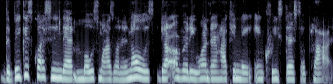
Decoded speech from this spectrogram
the biggest question that most moms want to know is they're already wondering how can they increase their supply.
